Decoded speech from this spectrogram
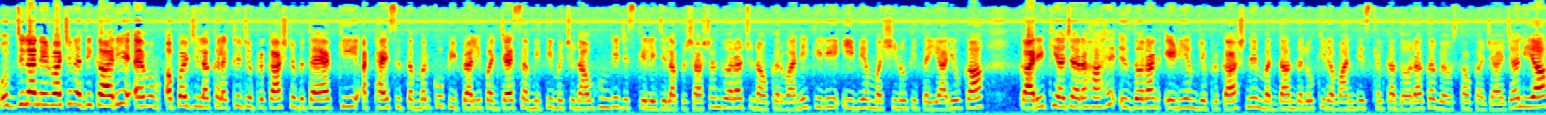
उप जिला निर्वाचन अधिकारी एवं अपर जिला कलेक्टर जयप्रकाश ने बताया कि 28 सितंबर को पीपराली पंचायत समिति में चुनाव होंगे, जिसके लिए जिला प्रशासन द्वारा चुनाव करवाने के लिए ईवीएम मशीनों की तैयारियों का कार्य किया जा रहा है। इस दौरान एडीएम जयप्रकाश ने मतदान दलों की रवानगी स्थल का दौरा कर व्यवस्थाओं का जायजा लिया।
